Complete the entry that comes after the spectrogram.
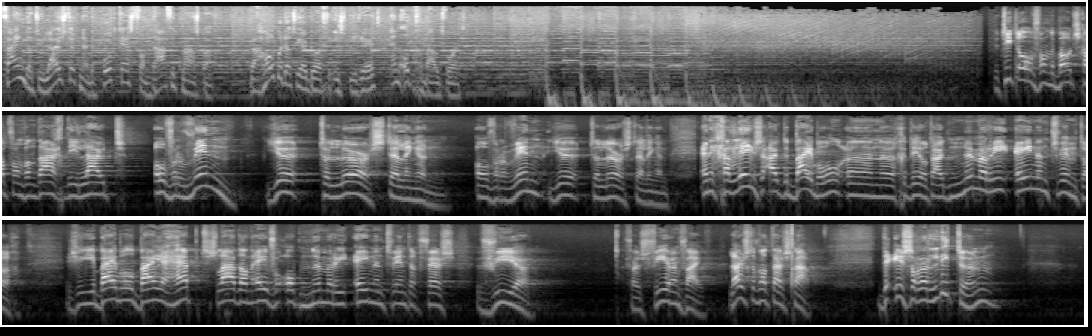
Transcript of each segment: Fijn dat u luistert naar de podcast van David Maasbach. We hopen dat u erdoor geïnspireerd en opgebouwd wordt. De titel van de boodschap van vandaag die luidt: Overwin je teleurstellingen. Overwin je teleurstellingen. En ik ga lezen uit de Bijbel een uh, gedeelte uit Nummerie 21. Als je je Bijbel bij je hebt, sla dan even op Nummerie 21, vers 4. Vers 4 en 5. Luister wat daar staat. De Israëlieten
